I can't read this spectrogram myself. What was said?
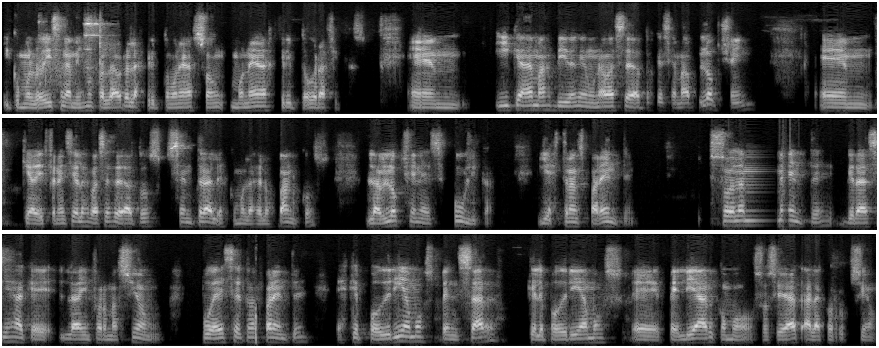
y como lo dice la misma palabra, las criptomonedas son monedas criptográficas em, y que además viven en una base de datos que se llama blockchain, em, que a diferencia de las bases de datos centrales como las de los bancos, la blockchain es pública y es transparente. Solamente gracias a que la información puede ser transparente es que podríamos pensar que le podríamos eh, pelear como sociedad a la corrupción.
